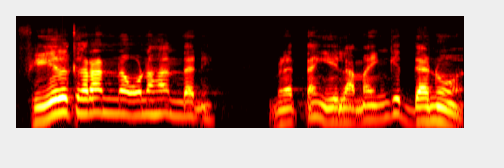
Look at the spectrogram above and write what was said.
ෆේල් කරන්න ඕනහන්දනේ නැත්නම් ඒ ළමයින්ගේ දැනුව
